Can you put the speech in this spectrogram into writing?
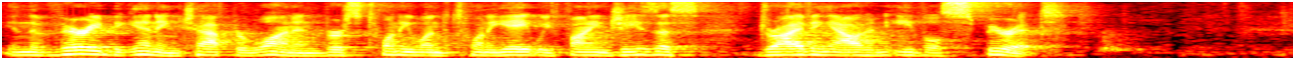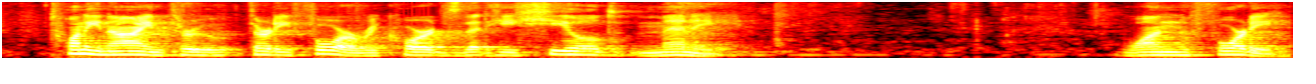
In the very beginning, chapter 1, in verse 21 to 28, we find Jesus driving out an evil spirit 29 through 34 records that he healed many. 140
